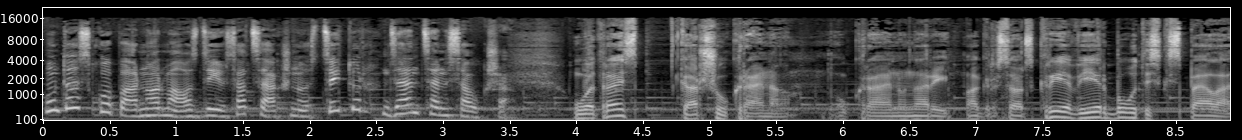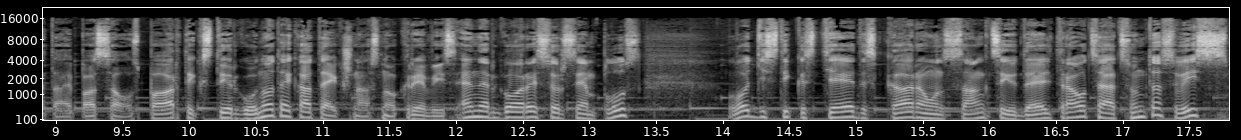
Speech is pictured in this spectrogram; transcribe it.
Un tas kopā ar normālas dzīves atsākšanos citur dzēn cenas augšā. Otrais - karš Ukrainā. Ukraina un arī agresors Krievija ir būtiski spēlētāji pasaules pārtikas tirgu, notiek atteikšanās no Krievijas energoresursiem, plus Loģistikas ķēdes kara un sankciju dēļ traucēts, un tas viss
